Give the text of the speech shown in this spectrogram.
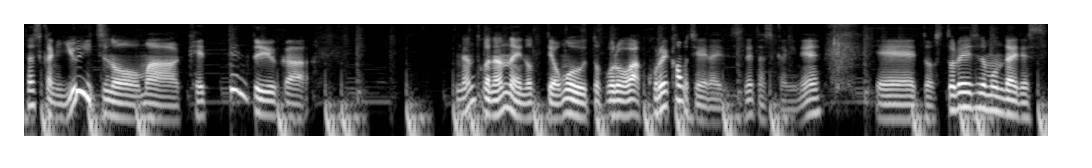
確かに唯一の、まあ、欠点というか、なんとかなんないのって思うところは、これかもしれないですね。確かにね。えっ、と、ストレージの問題です。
